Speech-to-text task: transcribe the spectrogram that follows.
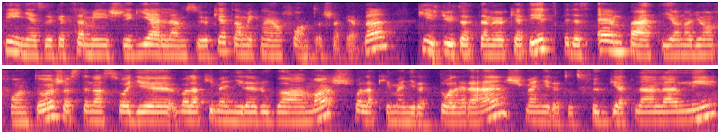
tényezőket, személyiség jellemzőket, amik nagyon fontosak ebben. Ki őket itt, hogy az empátia nagyon fontos, aztán az, hogy valaki mennyire rugalmas, valaki mennyire toleráns, mennyire tud független lenni.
